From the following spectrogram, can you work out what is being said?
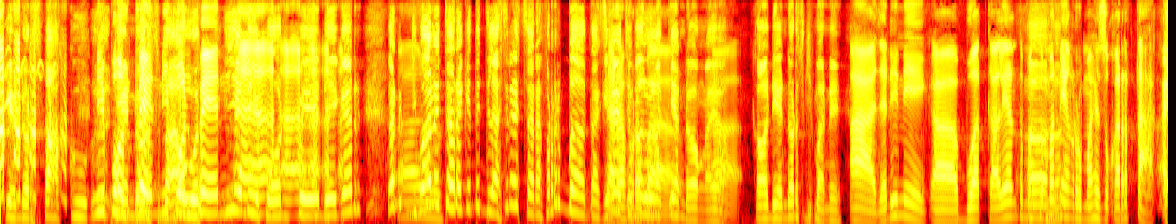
di endorse paku. Nippon di-endorse Pen, Nippon. Pen. Iya, Nippon Pen, ya kan? Kan gimana Aduh. cara kita jelasinnya secara verbal? Tak Kita coba lu verbal. latihan dong. Ayo. Ah. Kalau di endorse gimana? Ah, jadi nih uh, buat kalian teman-teman Aha. yang rumahnya suka retak.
